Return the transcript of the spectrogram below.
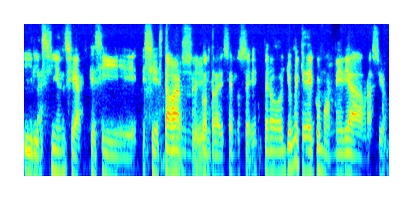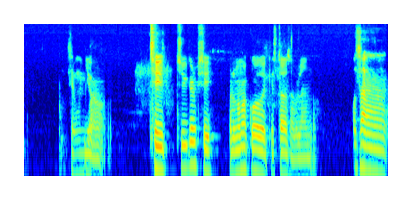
y la ciencia, que si, si estaban Ah, sí. contradiciéndose, pero yo me quedé como a media oración, según yo. No. Sí, sí, creo que sí. Pero no me acuerdo de qué estabas hablando. O sea,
